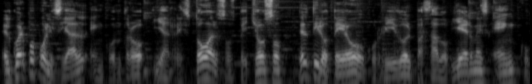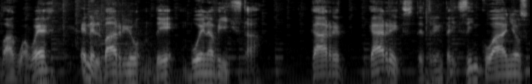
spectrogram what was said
El cuerpo policial encontró y arrestó al sospechoso del tiroteo ocurrido el pasado viernes en Cubaguaweg, en el barrio de Buenavista. Garrett Garrix, de 35 años,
